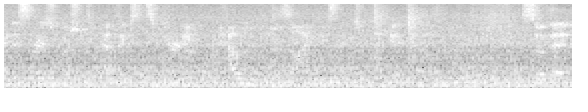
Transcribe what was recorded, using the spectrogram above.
And this raises questions of ethics and security for how you design these things from the get-go so that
